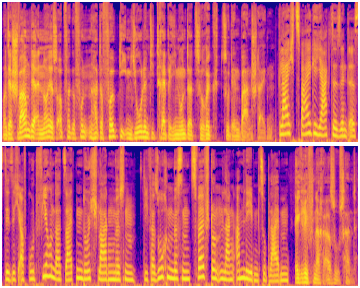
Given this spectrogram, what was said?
und der Schwarm, der ein neues Opfer gefunden hatte, folgte ihm johlend die Treppe hinunter zurück zu den Bahnsteigen. Gleich zwei Gejagte sind es, die sich auf gut 400 Seiten durchschlagen müssen, die versuchen müssen, zwölf Stunden lang am Leben zu bleiben. Er griff nach Asus Hand.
